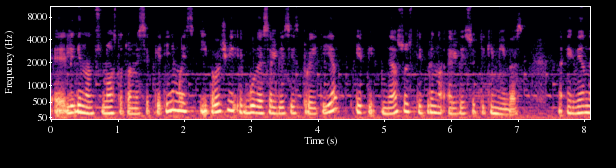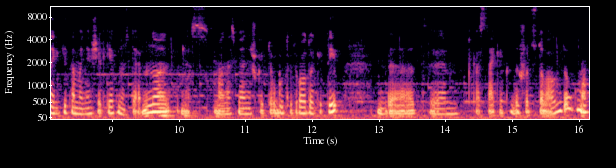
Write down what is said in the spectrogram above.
E, lyginant su nuostatomis ir ketinimais, įpročiai ir buvęs elgesys praeitie irgi nesustiprino elgesio tikimybės. Na ir viena ir kita mane šiek tiek nustebino, nes man asmeniškai turbūt atrodo kitaip, bet kas sakė, kad aš atstovauju daugumą.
